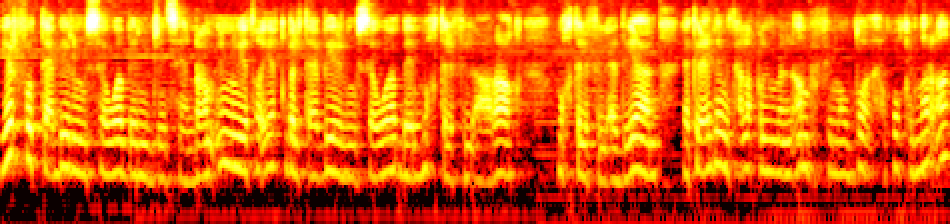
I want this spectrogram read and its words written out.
يرفض تعبير المساواة بين الجنسين رغم أنه يقبل تعبير المساواة بين مختلف الأعراق مختلف الأديان لكن عندما يتعلق الأمر في موضوع حقوق المرأة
